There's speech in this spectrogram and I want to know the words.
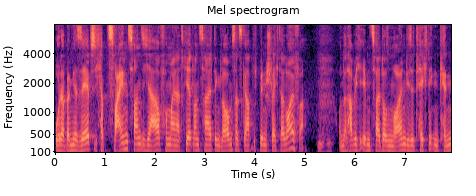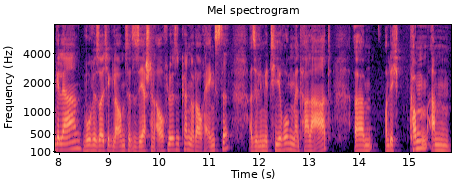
oder bei mir selbst, ich habe 22 Jahre von meiner Triathlon-Zeit den Glaubenssatz gehabt, ich bin ein schlechter Läufer. Mhm. Und dann habe ich eben 2009 diese Techniken kennengelernt, wo wir solche Glaubenssätze sehr schnell auflösen können oder auch Ängste, also Limitierungen mentaler Art. Ähm, und ich komme am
